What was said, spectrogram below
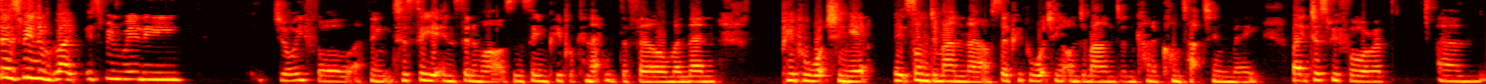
it's been like, it's been really joyful, I think, to see it in cinemas and seeing people connect with the film and then people watching it. It's on demand now, so people watching it on demand and kind of contacting me. Like just before I um,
